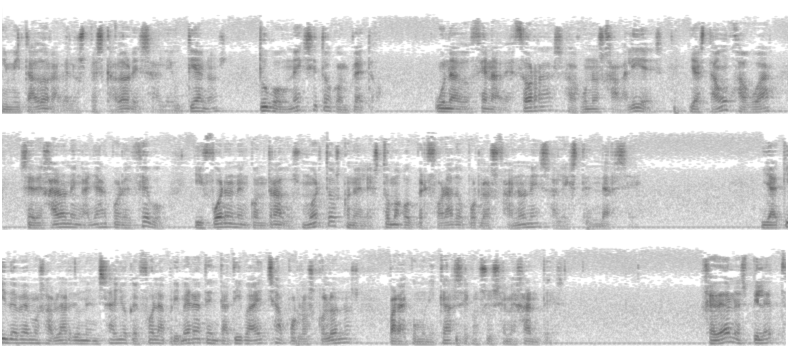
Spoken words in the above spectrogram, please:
imitadora de los pescadores aleutianos, tuvo un éxito completo. Una docena de zorras, algunos jabalíes y hasta un jaguar se dejaron engañar por el cebo y fueron encontrados muertos con el estómago perforado por los fanones al extenderse. Y aquí debemos hablar de un ensayo que fue la primera tentativa hecha por los colonos para comunicarse con sus semejantes. Gedeon Spilett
